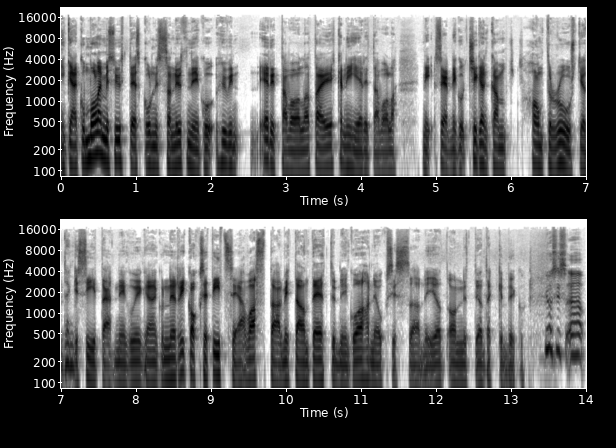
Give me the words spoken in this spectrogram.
ikään kuin molemmissa yhteiskunnissa nyt niin kuin hyvin eri tavoilla tai ehkä niin eri tavoilla, niin se niin kuin chicken comes home to roost jotenkin siitä, että niin kuin ikään kuin ne rikokset itseään vastaan, mitä on tehty niin kuin ahneuksissaan, niin on nyt jotenkin niin kuin, Joo, siis äh,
